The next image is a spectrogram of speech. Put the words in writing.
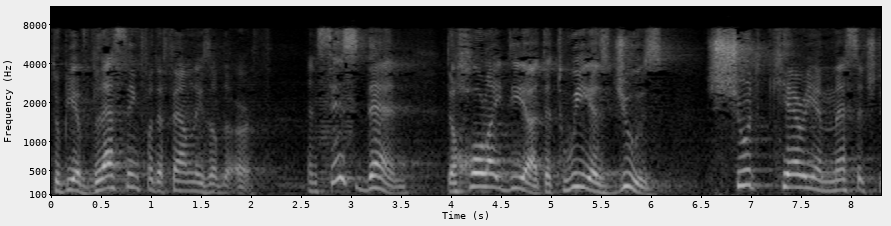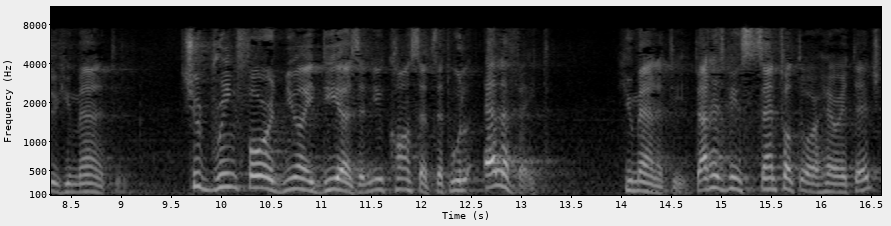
to be a blessing for the families of the earth. And since then, the whole idea that we as Jews should carry a message to humanity, should bring forward new ideas and new concepts that will elevate humanity. That has been central to our heritage.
